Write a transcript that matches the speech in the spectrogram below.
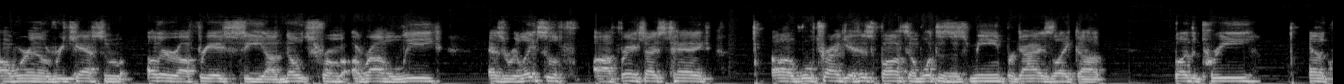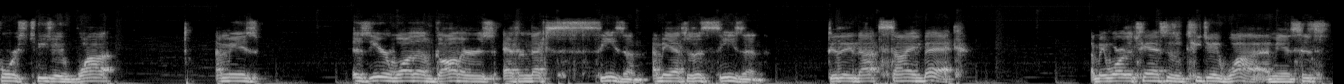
uh, we're going to recap some other uh, free agency uh, notes from around the league as it relates to the uh, franchise tag. We'll try and get his thoughts on what does this mean for guys like Bud Dupree and of course T.J. Watt. I mean, is is either one of them goners after next season? I mean, after this season, do they not sign back? I mean, what are the chances of T.J. Watt? I mean, is his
